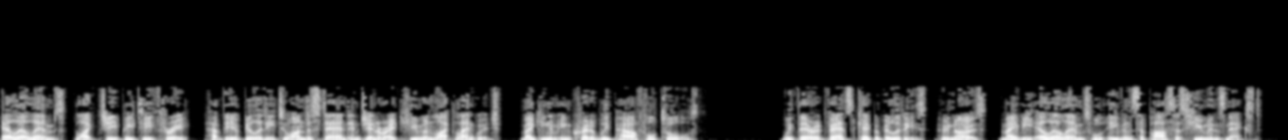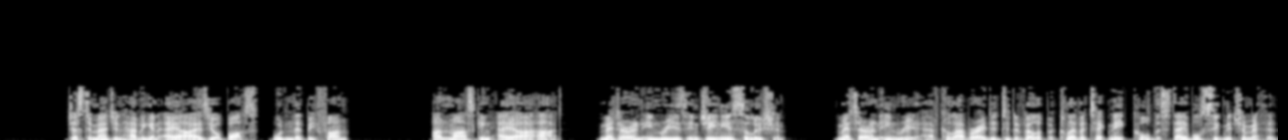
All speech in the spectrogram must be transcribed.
LLMs, like GPT-3, have the ability to understand and generate human-like language, making them incredibly powerful tools. With their advanced capabilities, who knows, maybe LLMs will even surpass us humans next. Just imagine having an AI as your boss, wouldn't that be fun? Unmasking AI art. Meta and INRIA's ingenious solution. Meta and INRIA have collaborated to develop a clever technique called the stable signature method.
